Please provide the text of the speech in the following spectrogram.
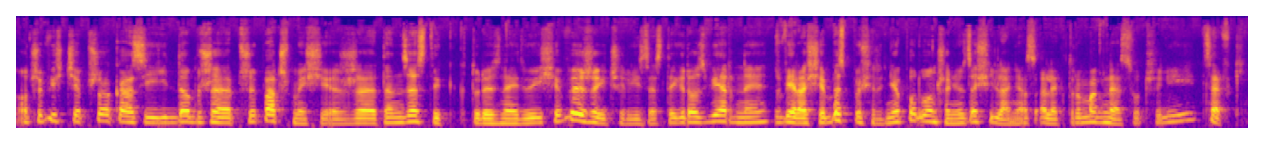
Oczywiście przy okazji dobrze przypatrzmy się, że ten zestyk, który znajduje się wyżej, czyli zestyk rozwierny, zbiera się bezpośrednio po podłączeniu zasilania z elektromagnesu, czyli cewki.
